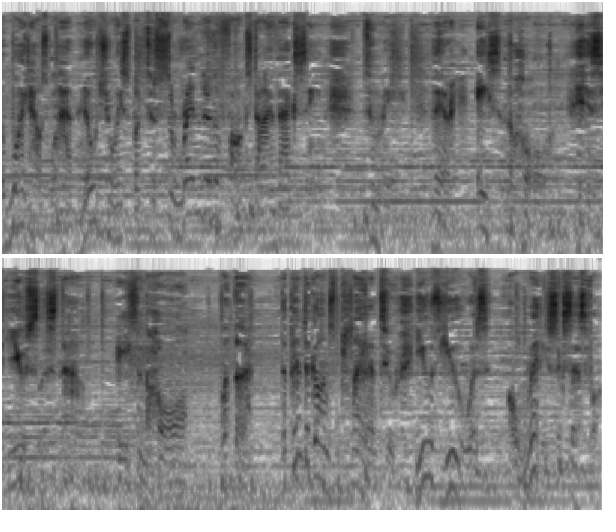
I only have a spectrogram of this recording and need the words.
the White House will have no choice but to surrender the Fox Die vaccine. To me, their ace in the hole is useless now. Ace in the hole. What the? The Pentagon's plan to use you was already successful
